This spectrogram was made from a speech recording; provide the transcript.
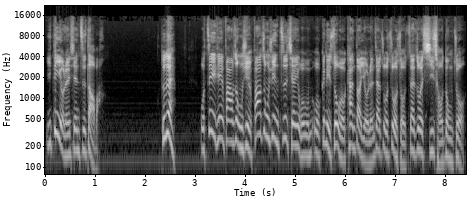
一定有人先知道吧，对不对？我这一天发重讯，发重讯之前，我我我跟你说，我看到有人在做做手，在做吸筹动作。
